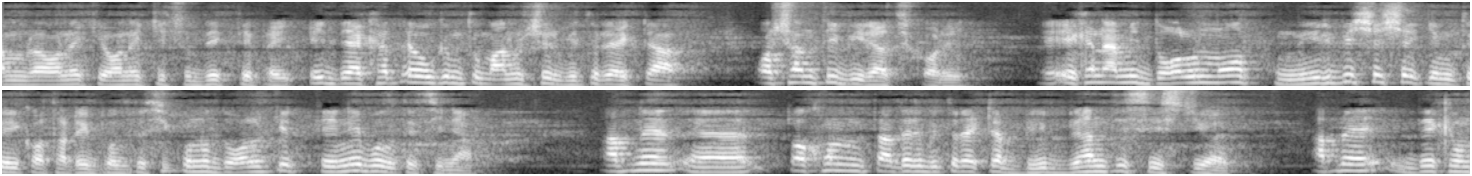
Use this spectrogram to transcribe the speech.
আমরা অনেকে অনেক কিছু দেখতে পাই। এই দেখাতেও কিন্তু মানুষের ভিতরে একটা অশান্তি বিরাজ করে। এখানে আমি দলমত নির্বিশেষে কিন্তু এই কথাটাই বলতেছি, কোনো দলকে টেনে বলতেছি না। আপনি তখন তাদের ভিতরে একটা বিভ্রান্তি সৃষ্টি হয়। আপনি দেখুন,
